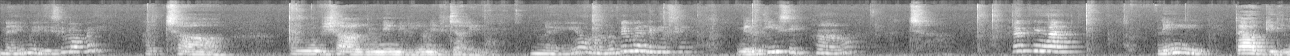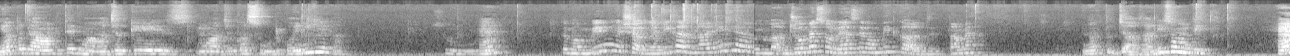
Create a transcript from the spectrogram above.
ਨਹੀਂ ਮਿਲੀ ਸੀ ਮੰਮੀ। ਅੱਛਾ ਉਹਨੂੰ ਵਿਸ਼ਾਲ ਨੂੰ ਨਹੀਂ ਮਿਲੀ ਹੋਣੀ ਵਿਚਾਰੇ ਨੂੰ? ਨਹੀਂ ਉਹਨਾਂ ਨੂੰ ਵੀ ਮਿਲ ਗਈ ਸੀ। ਮਿਲ ਗਈ ਸੀ? ਹਾਂ। ਅੱਛਾ। ਫਿਰ ਕੀ ਹੈ ਨਹੀਂ ਤਾਂ ਗਿਰੀਆਂ ਬਦਾਮ ਤੇ ਮਾਂ ਜੋ ਕੇ ਮਾਂ ਜੋ ਦਾ ਸੂਟ ਕੋਈ ਨਹੀਂ ਹੈਗਾ। ਤੇ ਮੰਮੀ ਸ਼ਗਨ ਹੀ ਕਰਨਾ ਹੈ ਜੋ ਮੈਂ ਸੁਣਿਆ ਸੀ ਮੰਮੀ ਕਰ ਦਿੱਤਾ ਮੈਂ। ਨਾ ਤੂੰ ਜ਼ਿਆਦਾ ਨਹੀਂ ਸੁਣਦੀ ਹੈ?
